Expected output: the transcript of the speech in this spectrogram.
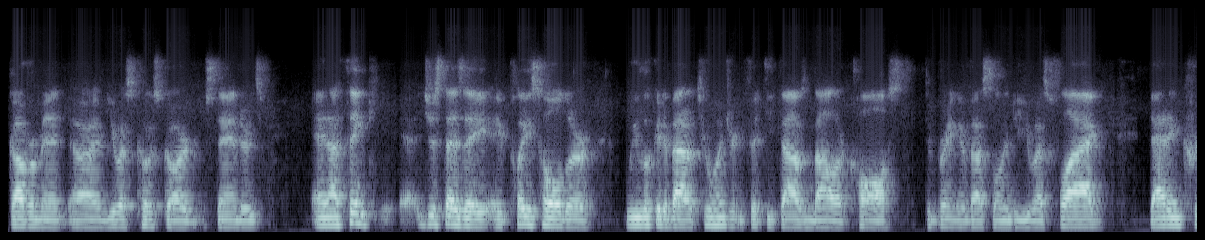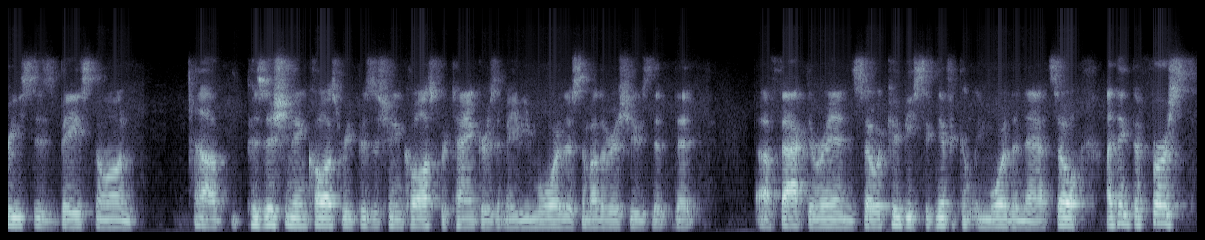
government, uh, US Coast Guard standards. And I think just as a, a placeholder, we look at about a $250,000 cost to bring a vessel into US flag. That increases based on uh, positioning costs, repositioning costs for tankers. It may be more. There's some other issues that, that uh, factor in. So it could be significantly more than that. So I think the first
